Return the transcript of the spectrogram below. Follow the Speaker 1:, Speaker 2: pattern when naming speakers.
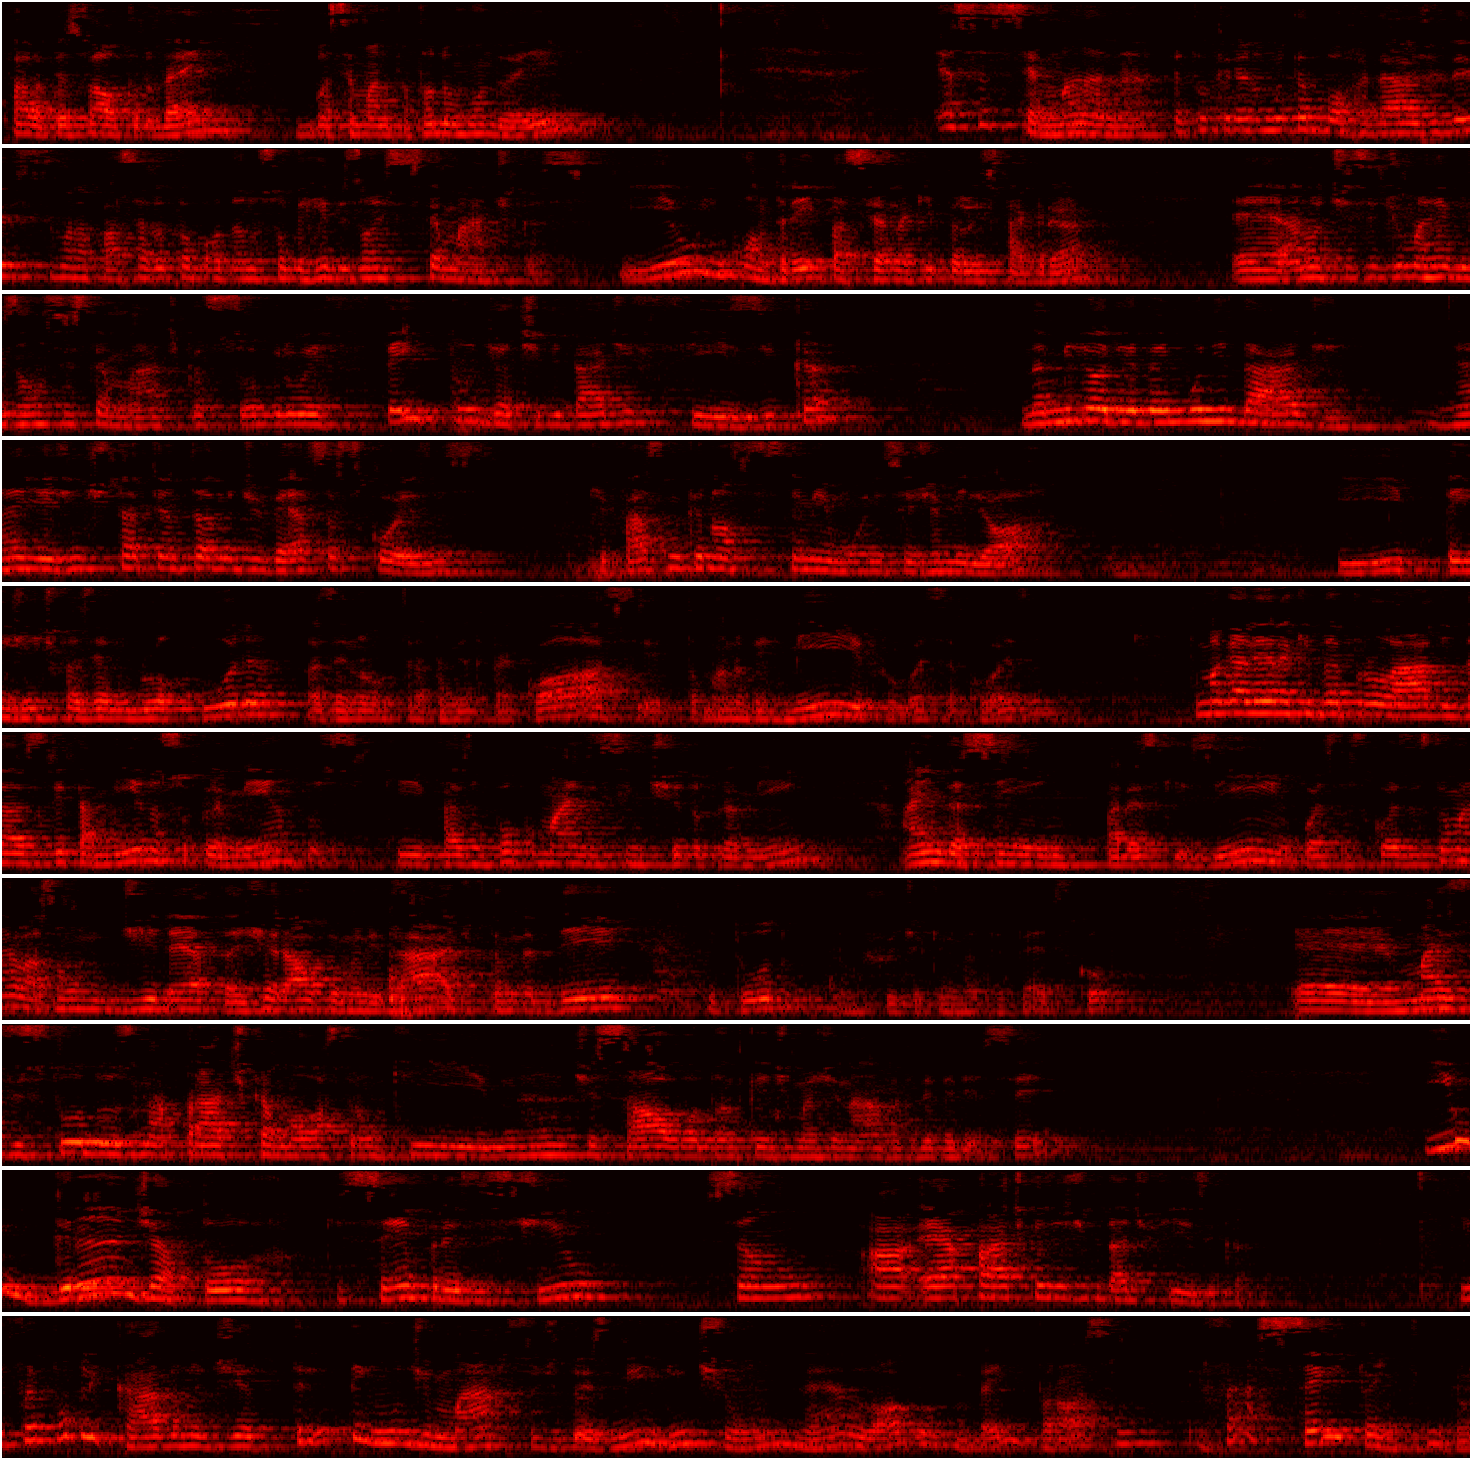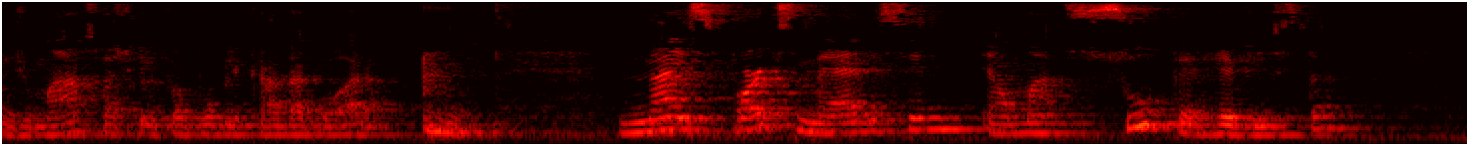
Speaker 1: Fala pessoal, tudo bem? Boa semana para todo mundo aí. Essa semana eu estou querendo muita abordagem, desde semana passada eu estou abordando sobre revisões sistemáticas. E eu encontrei, passeando aqui pelo Instagram, é, a notícia de uma revisão sistemática sobre o efeito de atividade física na melhoria da imunidade. Né? E a gente está tentando diversas coisas que façam com que o nosso sistema imune seja melhor e tem gente fazendo loucura, fazendo tratamento precoce, tomando vermífugo, essa coisa. Tem uma galera que vai para o lado das vitaminas, suplementos, que faz um pouco mais de sentido para mim. Ainda assim, parece que zinco, essas coisas, tem uma relação direta, geral com a imunidade, vitamina D e tudo. Tem um chute aqui no meu tripé, desculpa. É, mas os estudos na prática mostram que não te salva o tanto que a gente imaginava que deveria ser. E um grande ator que sempre existiu são a, é a prática de atividade física. E foi publicado no dia 31 de março de 2021, né, logo bem próximo. Ele foi aceito em 31 de março, acho que ele foi publicado agora. Na Sports Medicine, é uma super revista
